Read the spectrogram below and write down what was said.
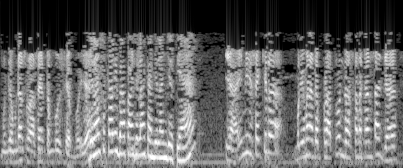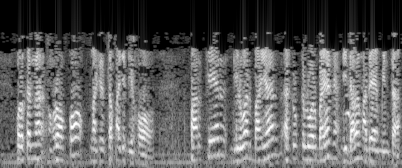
mudah-mudahan suara saya tembus ya, Bu. Ya, Jelas sekali Bapak, silahkan dilanjut ya. ya ini saya kira bagaimana ada peraturan dilaksanakan saja. Kalau kena rokok, masih tetap aja di hall. Parkir, di luar bayar, eh, ke- keluar bayar, di dalam ada yang minta.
